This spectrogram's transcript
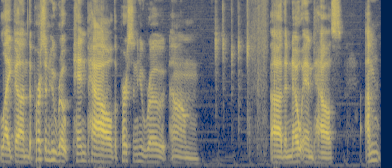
Like um, the person who wrote Pen Pal, the person who wrote um, uh, the No End House. I'm.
